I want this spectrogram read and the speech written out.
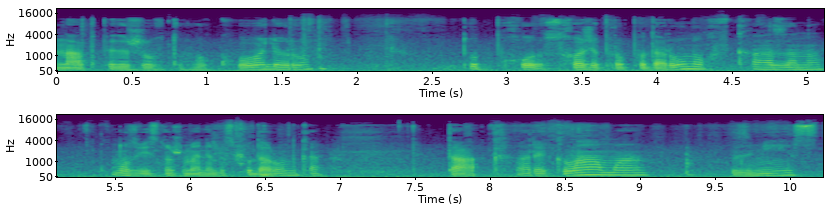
Надпис жовтого кольору. Тут схоже про подарунок вказано. Ну, звісно ж, в мене без подарунка. Так, реклама, зміст.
